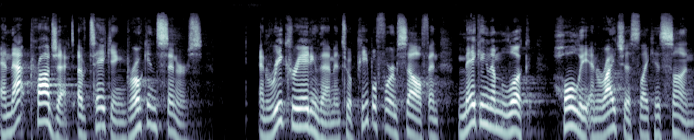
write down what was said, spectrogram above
And that project of taking broken sinners and recreating them into a people for himself and making them look holy and righteous like his son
